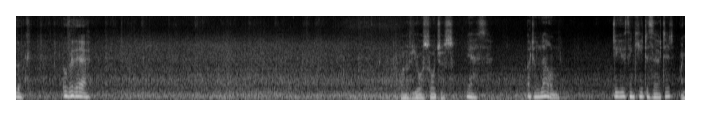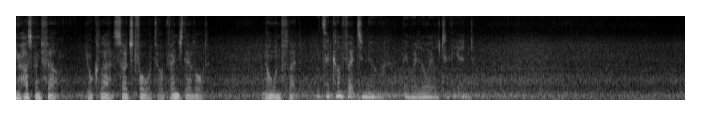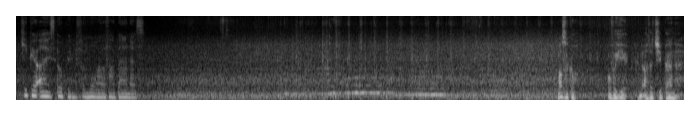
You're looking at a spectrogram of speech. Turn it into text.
Look, over there. One of your soldiers. Yes, but alone. Do you think he deserted? When your husband fell, your clan surged forward to avenge their lord. No one fled. It's a comfort to know they were loyal to the end. Keep your eyes open for more of our banners. Masako, over here, an Adachi banner.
